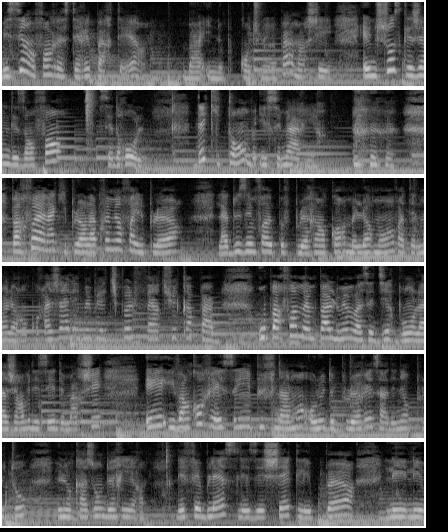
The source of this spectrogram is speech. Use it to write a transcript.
Mais si l'enfant resterait par terre, ben, il ne continuerait pas à marcher. Et une chose que j'aime des enfants, c'est drôle. Dès qu'ils tombent, il se met à rire. Parfois, il y en a qui pleurent. La première fois, ils pleurent. La deuxième fois, ils peuvent pleurer encore, mais leur maman va tellement leur encourager. Allez, bébé, tu peux le faire, tu es capable. Ou parfois, même pas, lui-même va se dire Bon, là, j'ai envie d'essayer de marcher. Et il va encore réessayer. Et puis finalement, au lieu de pleurer, ça va devenir plutôt une occasion de rire. Les faiblesses, les échecs, les peurs, les, les,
